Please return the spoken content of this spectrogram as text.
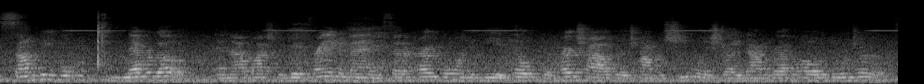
Some people never go. And I watched a good friend of mine, instead of her going to get help with her childhood trauma, she went straight down the rabbit hole of doing drugs.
